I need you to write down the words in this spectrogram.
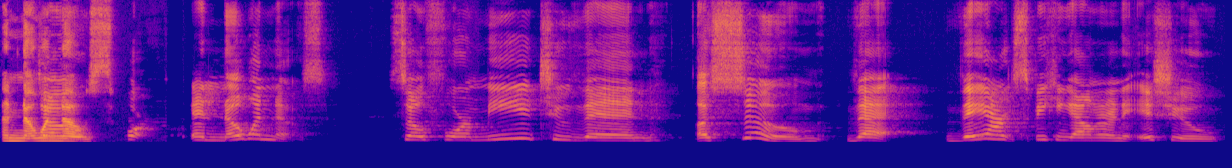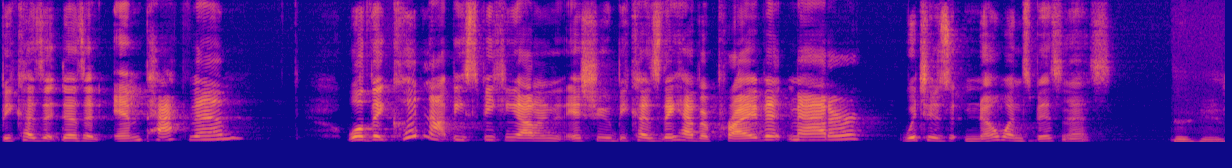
And no one knows. for- and no one knows. So for me to then assume that they aren't speaking out on an issue because it doesn't impact them, well, they could not be speaking out on an issue because they have a private matter, which is no one's business, Mhm.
